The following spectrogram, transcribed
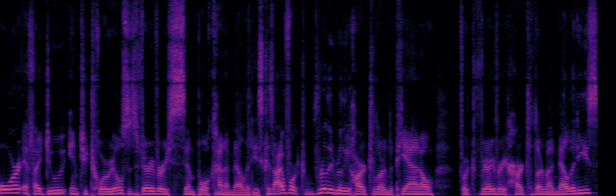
or if I do in tutorials, it's very, very simple kind of melodies because I've worked really, really hard to learn the piano, I've worked very, very hard to learn my melodies.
